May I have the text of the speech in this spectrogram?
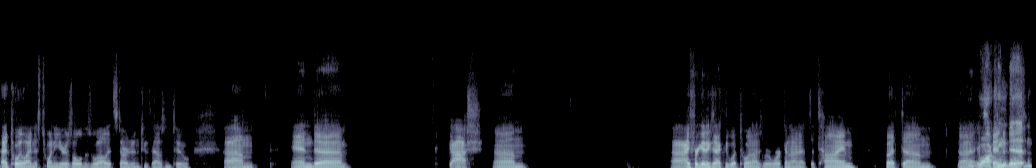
that toy line is 20 years old as well. It started in 2002, um, and uh, gosh, um, uh, I forget exactly what toy lines we were working on at the time, but um, uh, Walking Dead?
